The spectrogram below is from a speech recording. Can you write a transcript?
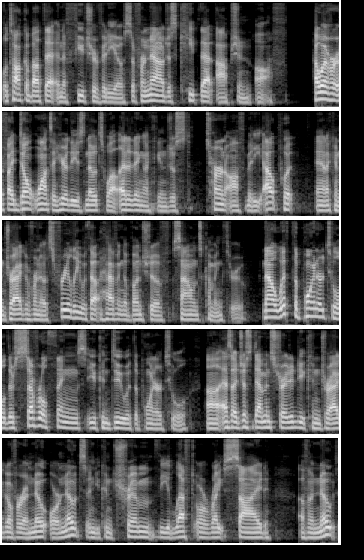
We'll talk about that in a future video. So for now, just keep that option off. However, if I don't want to hear these notes while editing, I can just turn off MIDI output and I can drag over notes freely without having a bunch of sounds coming through. Now, with the pointer tool, there's several things you can do with the pointer tool. Uh, as I just demonstrated, you can drag over a note or notes and you can trim the left or right side of a note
